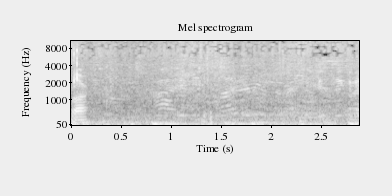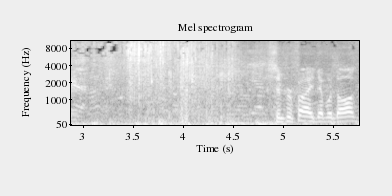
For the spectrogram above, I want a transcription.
Bar. Semper Fi, double dog.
